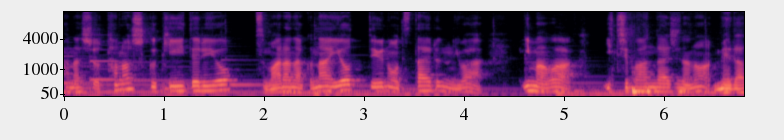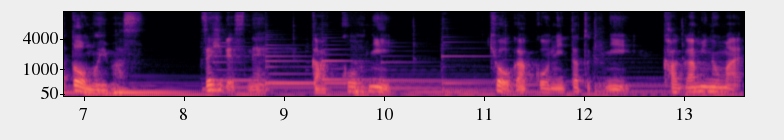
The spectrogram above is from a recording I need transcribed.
話を楽しく聞いてるよ。つまらなくないよっていうのを伝えるには今は一番大事なのは目だと思います。是非ですね学校に今日学校に行った時に鏡の前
